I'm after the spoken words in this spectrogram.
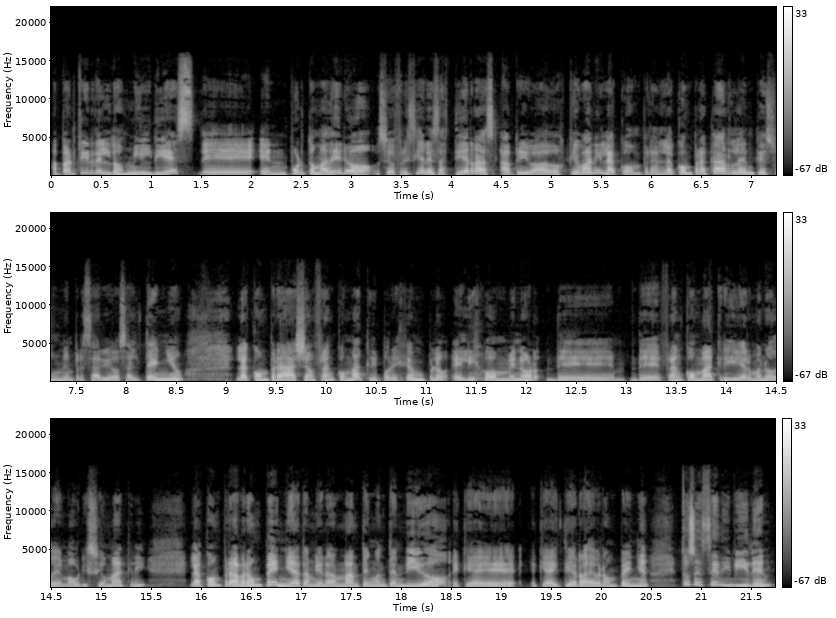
A partir del 2010, eh, en Puerto Madero se ofrecían esas tierras a privados que van y la compran. La compra Carlen, que es un empresario salteño, la compra Gianfranco Macri, por ejemplo, el hijo menor de, Franco Macri y hermano de Mauricio Macri. La compra Brown Peña, también Hernán, tengo entendido, eh, que, que hay tierras de Brown Peña. Entonces se dividen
